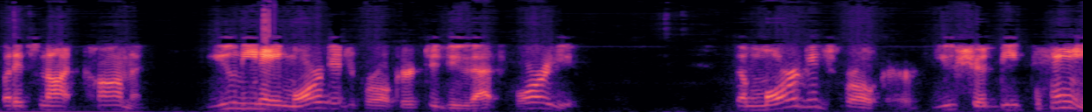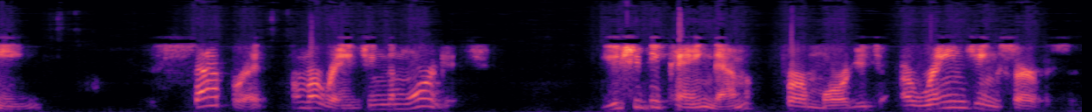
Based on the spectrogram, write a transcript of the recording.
but it's not common. You need a mortgage broker to do that for you. The mortgage broker you should be paying separate from arranging the mortgage. You should be paying them for mortgage arranging services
